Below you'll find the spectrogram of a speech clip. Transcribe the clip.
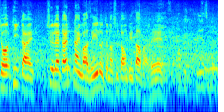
ကျော်အထိတိုင်ရွှေလက်တိုင်းနိုင်ပါစေလို့ကျွန်တော်ဆူတောင်းပေးတာပါတယ်ဟုတ်ကဲ့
